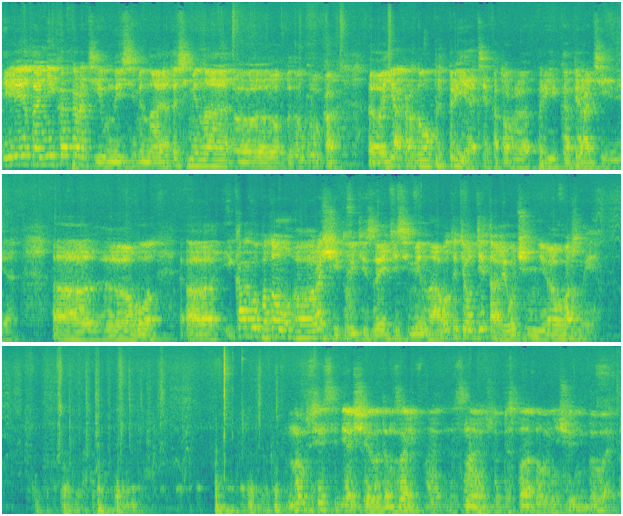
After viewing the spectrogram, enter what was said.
или это не кооперативные семена, это семена э, ну, как, э, якорного предприятия, которое при кооперативе. Э, э, вот. Э, и как вы потом рассчитываете за эти семена? Вот эти вот детали очень важны. Но все сидящие в этом зале знают, что бесплатного ничего не бывает.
